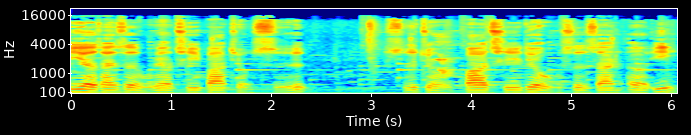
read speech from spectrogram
一二三四五六七八九十十九八七六五四三二一。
